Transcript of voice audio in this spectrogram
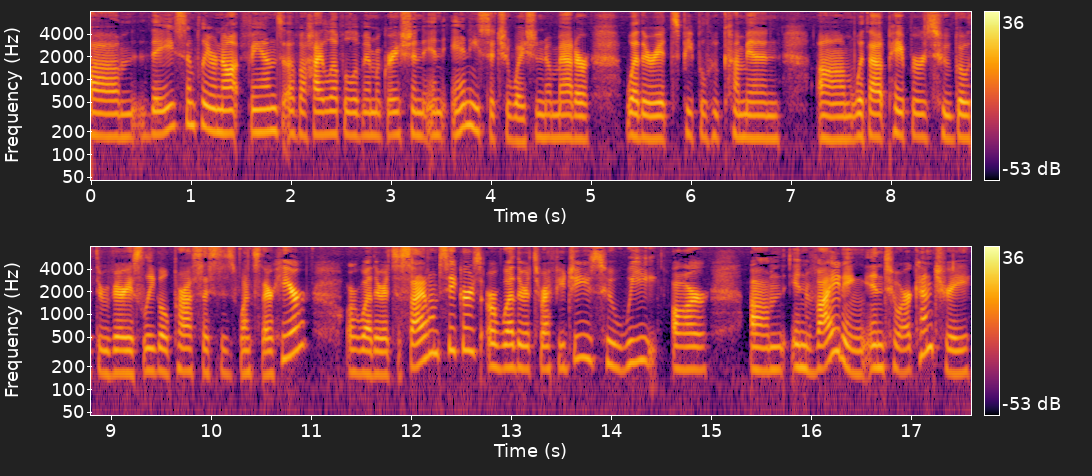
um, they simply are not fans of a high level of immigration in any situation, no matter whether it's people who come in um, without papers who go through various legal processes once they're here, or whether it's asylum seekers, or whether it's refugees who we are um, inviting into our country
